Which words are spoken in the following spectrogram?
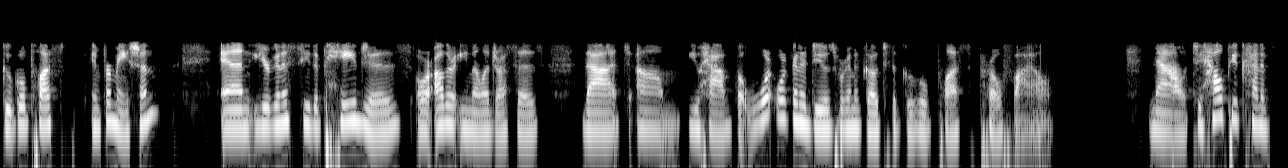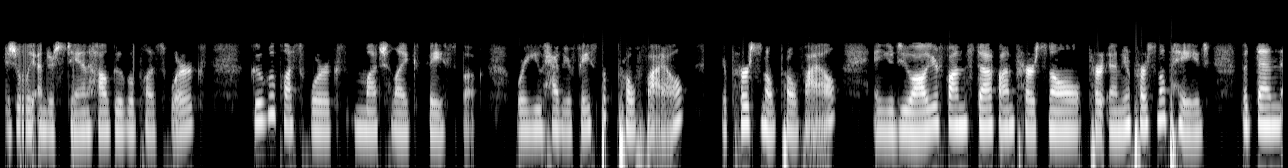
Google Plus information and you're going to see the pages or other email addresses that um, you have. But what we're going to do is we're going to go to the Google Plus profile. Now, to help you kind of visually understand how Google Plus works, Google Plus works much like Facebook, where you have your Facebook profile, your personal profile, and you do all your fun stuff on personal per, on your personal page. But then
